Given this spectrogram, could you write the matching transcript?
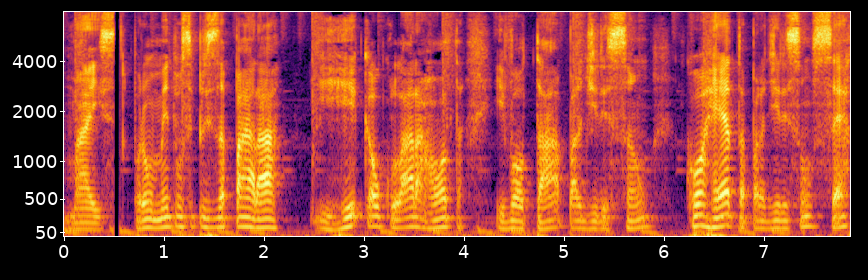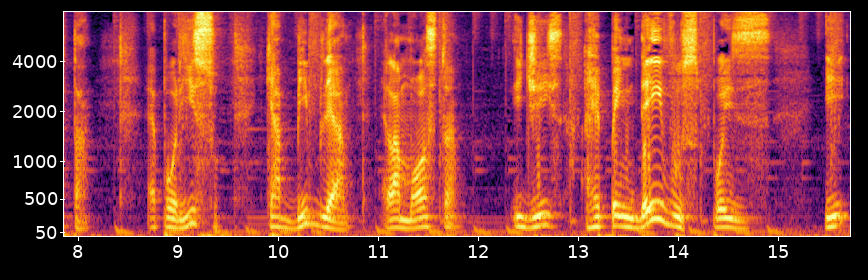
Mas por um momento você precisa parar e recalcular a rota e voltar para a direção correta, para a direção certa. É por isso que a Bíblia ela mostra e diz: arrependei-vos, pois e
